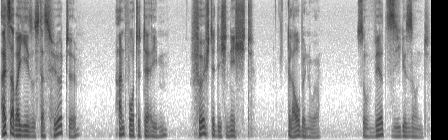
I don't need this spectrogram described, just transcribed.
Als aber Jesus das hörte, antwortete er ihm, Fürchte dich nicht, glaube nur, so wird sie gesund.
